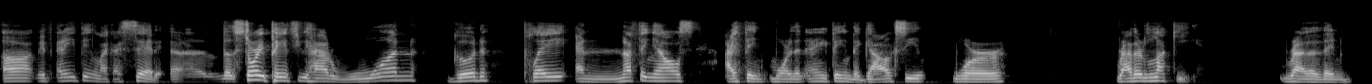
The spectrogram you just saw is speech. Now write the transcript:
Uh, if anything, like I said, uh, the story paints you had one good play and nothing else. I think more than anything, the Galaxy were rather lucky rather than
